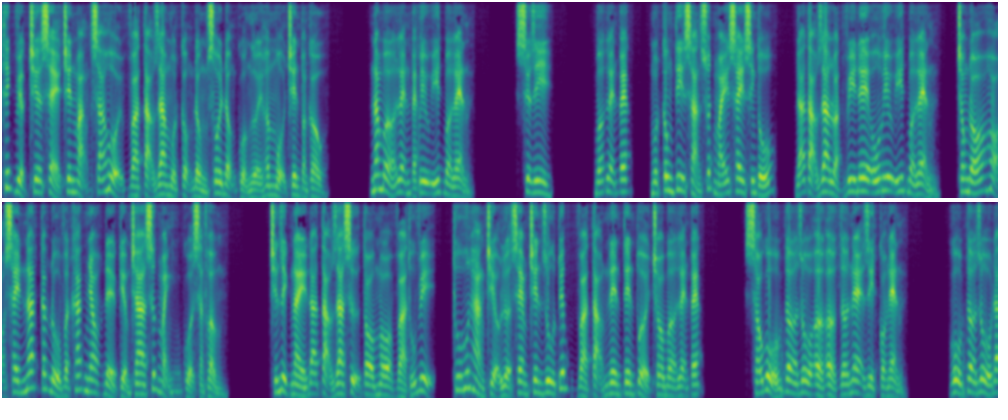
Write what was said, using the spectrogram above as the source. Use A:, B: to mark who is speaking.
A: thích việc chia sẻ trên mạng xã hội và tạo ra một cộng đồng sôi động của người hâm mộ trên toàn cầu. Number Len Peck Eat Berlin Series Berlin Pack, một công ty sản xuất máy xay sinh tố, đã tạo ra loạt video Hugh Eat Berlin, trong đó họ xay nát các đồ vật khác nhau để kiểm tra sức mạnh của sản phẩm. Chiến dịch này đã tạo ra sự tò mò và thú vị, thu hút hàng triệu lượt xem trên YouTube và tạo nên tên tuổi cho Berlin Pack. 6 gỗ tờ rồ ở ở The Nẹ Dịt Còn Nèn Gỗ tờ rồ đã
